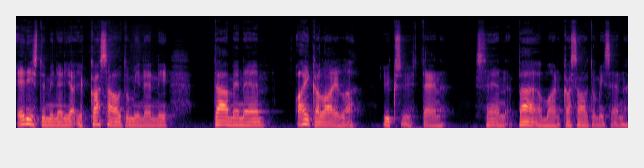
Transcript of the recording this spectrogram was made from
edistyminen ja, ja kasautuminen, niin tämä menee aika lailla yksi yhteen sen pääoman kasautumisen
